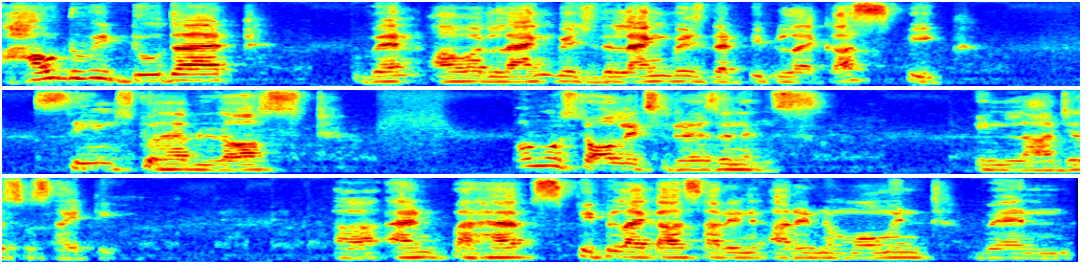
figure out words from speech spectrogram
how do we do that when our language, the language that people like us speak, seems to have lost almost all its resonance in larger society? Uh, and perhaps people like us are in, are in a moment when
